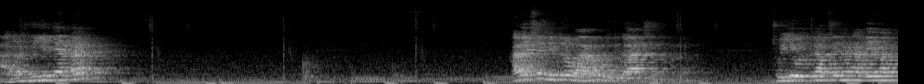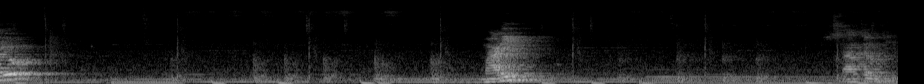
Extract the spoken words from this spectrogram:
આગળ જોઈએ ત્યારબાદ. હવે છે મિત્રો વારો ઉદ્ગાર ચિહ્ન જોઈએ ઉદ્ગાર ચિહ્નના બે વાક્યો. માળી. સાચવજી.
